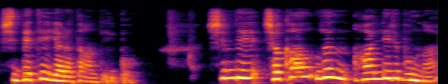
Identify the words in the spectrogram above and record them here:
Şiddeti yaratan dil bu. Şimdi çakalın halleri bunlar.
